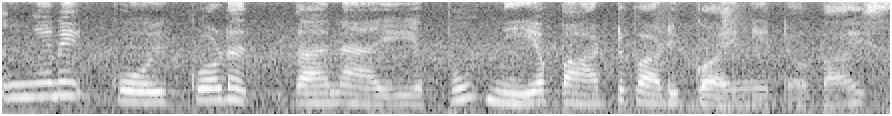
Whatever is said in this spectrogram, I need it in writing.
അങ്ങനെ കോഴിക്കോട് എത്താനായി അപ്പോൾ നീയ പാട്ട് പാടി കുഴങ്ങിട്ടോ ഗായ്സ്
